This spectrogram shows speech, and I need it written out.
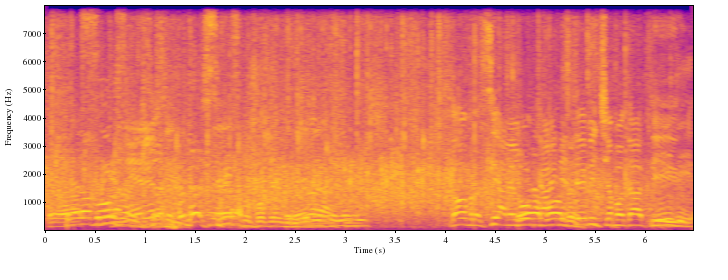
Pera Božo. Svi smo pobedili. Dobro, sjajno, Luka, ajde, tebi ćemo dati... Vidi,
